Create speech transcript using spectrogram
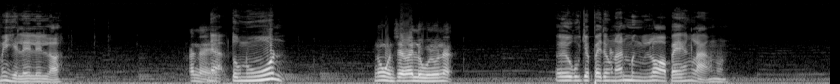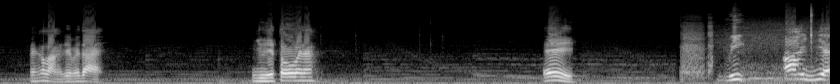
ไม่เห็นอะไรเลยเหรอ อันไหนเนี่ยตรงนู้นนู่นใช่ไหมรูนู้นอะเออกูจะไปตรงนั้นมึงล่อไปข้างหลังนู่นไปข้างหลังจะไม่ได้ อยู่ในโต๊ะไว้นะเอ้ยวิ่งอ้าวไอ้เหี้ย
